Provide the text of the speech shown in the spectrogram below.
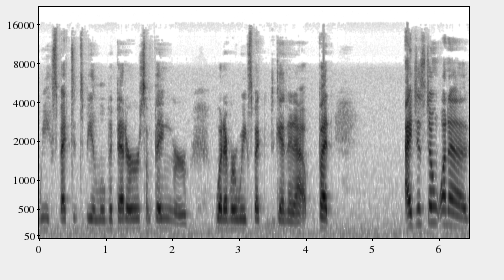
we expected to be a little bit better or something or whatever we expected to get it out. But I just don't want to.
